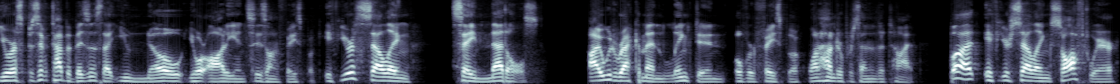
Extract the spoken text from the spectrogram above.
you're a specific type of business that you know your audience is on Facebook. If you're selling, say, metals, I would recommend LinkedIn over Facebook 100% of the time. But if you're selling software,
